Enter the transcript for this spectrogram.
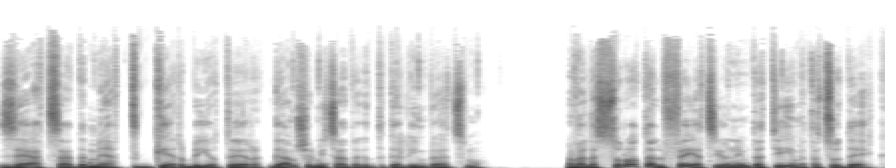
זה הצד המאתגר ביותר, גם של מצעד הדגלים בעצמו. אבל עשרות אלפי הציונים דתיים, אתה צודק.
